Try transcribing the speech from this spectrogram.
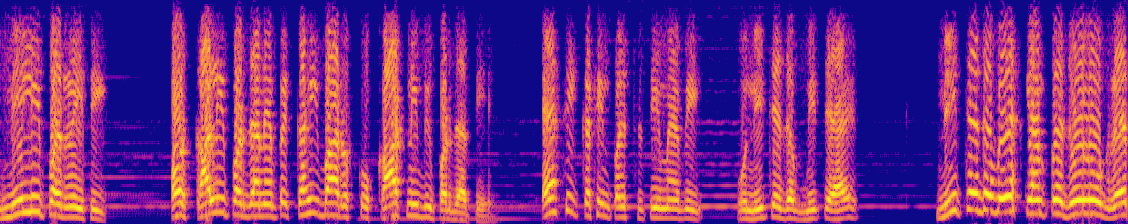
नीली पड़ रही थी और काली पड़ जाने पे कई बार उसको काटनी भी पड़ जाती है। ऐसी कठिन परिस्थिति में भी वो नीचे जब नीचे आए, नीचे जो बेस कैंप पे जो लोग रह,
